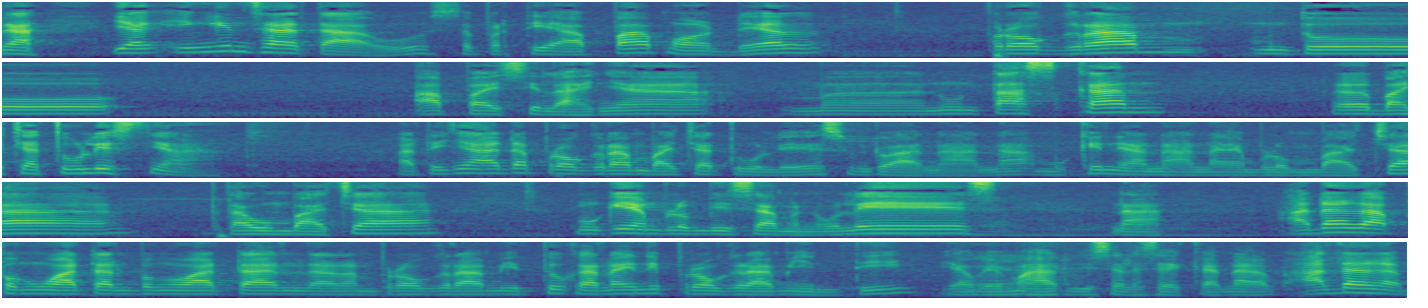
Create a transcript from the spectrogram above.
Nah, yang ingin saya tahu seperti apa model program untuk apa istilahnya menuntaskan eh, baca tulisnya. Artinya ada program baca tulis untuk anak-anak, mungkin ya anak-anak yang belum baca, tahu membaca, mungkin yang belum bisa menulis. Nah, ada nggak penguatan-penguatan dalam program itu karena ini program inti yang memang harus diselesaikan. Nah, ada nggak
